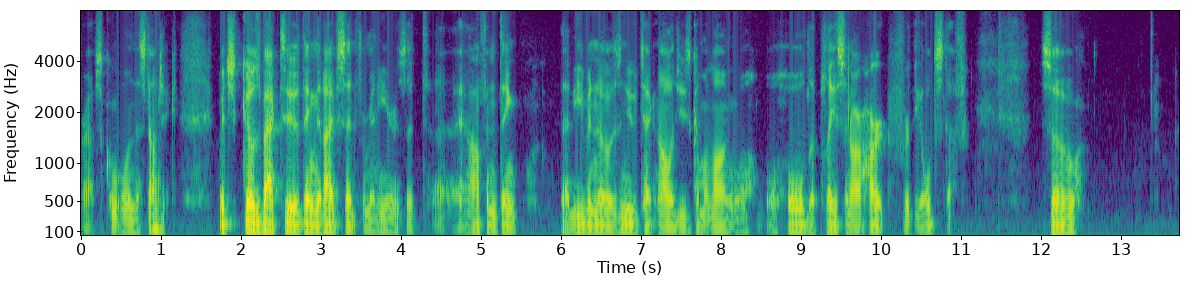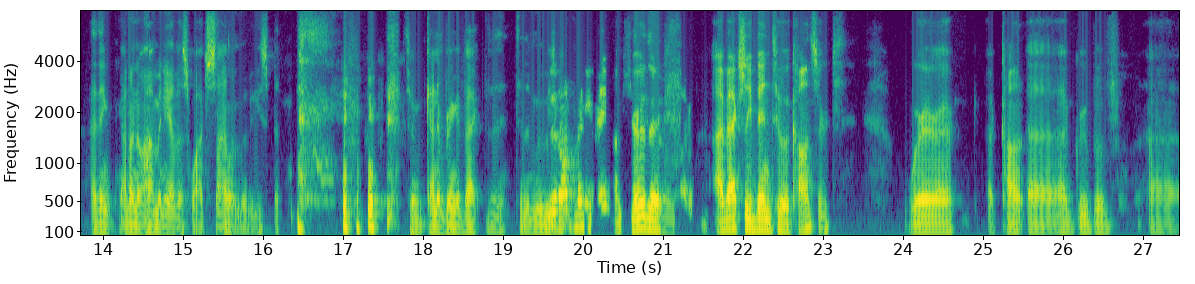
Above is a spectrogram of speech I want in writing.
perhaps cool and nostalgic, which goes back to a thing that I've said for many years that uh, I often think that even though as new technologies come along, we'll, we'll hold a place in our heart for the old stuff. So I think I don't know how many of us watch silent movies, but to kind of bring it back to the to the movies. There not many. I'm sure that I've actually been to a concert where a con, uh, a group of uh,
